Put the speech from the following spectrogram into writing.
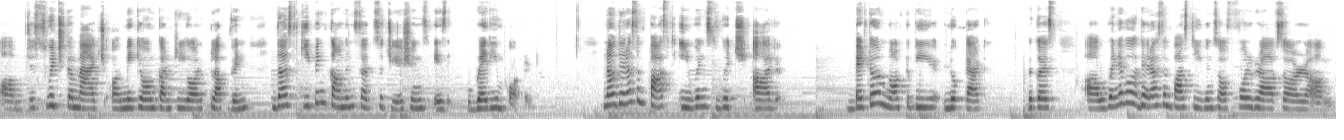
um, just switch the match or make your own country or club win. Thus keeping calm in such situations is very important. Now there are some past events which are better not to be looked at because uh, whenever there are some past events of photographs or um,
